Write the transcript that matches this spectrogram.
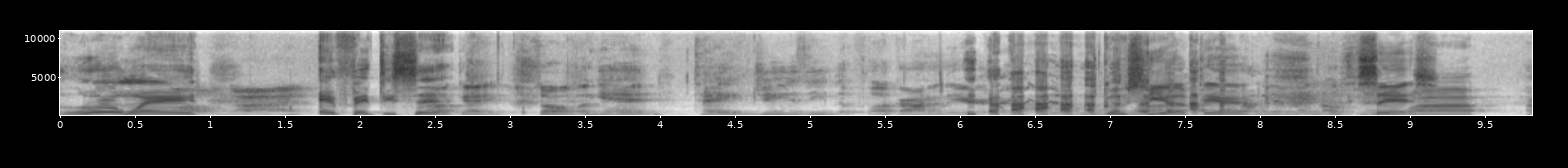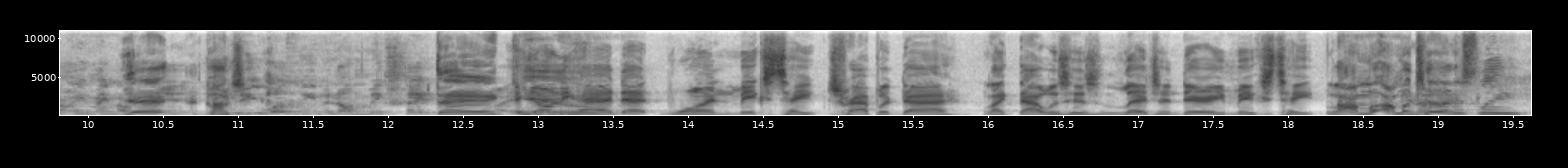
Lil Wayne, Oh God. and 50 Cent. Okay, so again, take Jeezy the fuck out of there. Gucci up there. That don't even make no sense. Since That don't even make no Yeah, sense. Gucci- Gucci wasn't even no mixtape. Thank Like, he only had that one mixtape, Trap or Die. Like that was his legendary mixtape. Like, I'm, I'm gonna And tell you. honestly,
